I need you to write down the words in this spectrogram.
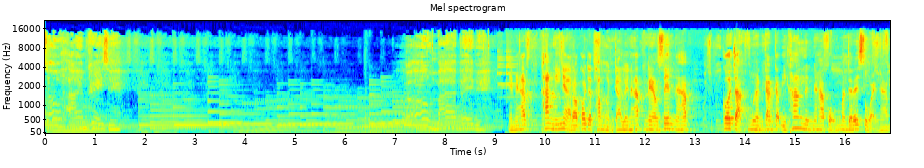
So I'm crazy. Oh my baby. เห็นไหมครับ ข้างนี้เนี่ยเราก็จะทำเหมือนกันเลยนะครับ แนวเส้นนะครับ ก็จะเหมือนกันกับอีกข้างหนึ่งนะครับ ผมมันจะได้สวยนะครับ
